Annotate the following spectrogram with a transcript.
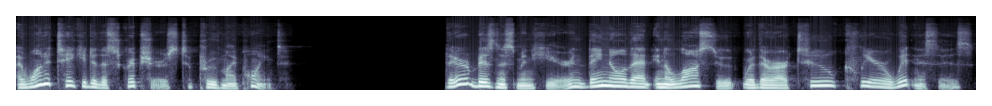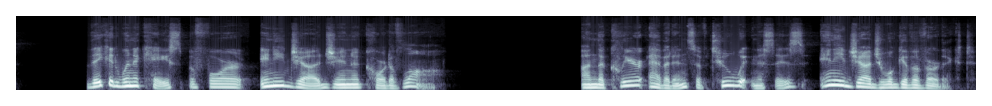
I want to take you to the scriptures to prove my point. There are businessmen here, and they know that in a lawsuit where there are two clear witnesses, they could win a case before any judge in a court of law. On the clear evidence of two witnesses, any judge will give a verdict.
